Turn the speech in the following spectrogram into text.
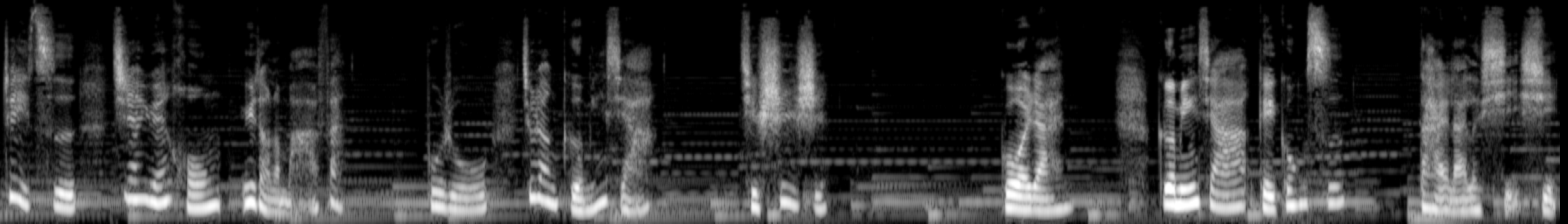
这次既然袁弘遇到了麻烦，不如就让葛明霞去试试。果然，葛明霞给公司。带来了喜讯。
